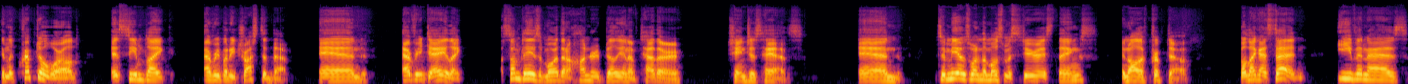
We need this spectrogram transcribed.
in the crypto world, it seemed like everybody trusted them. And every day, like some days more than 100 billion of Tether changes hands. And to me, it was one of the most mysterious things in all of crypto. But like I said, even as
